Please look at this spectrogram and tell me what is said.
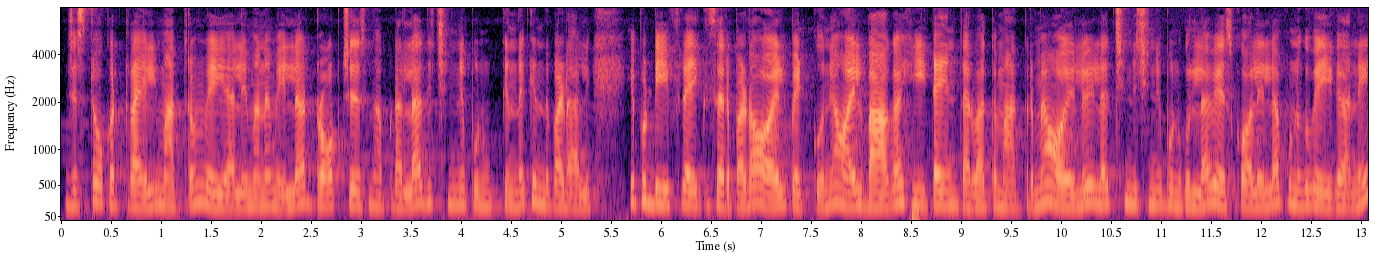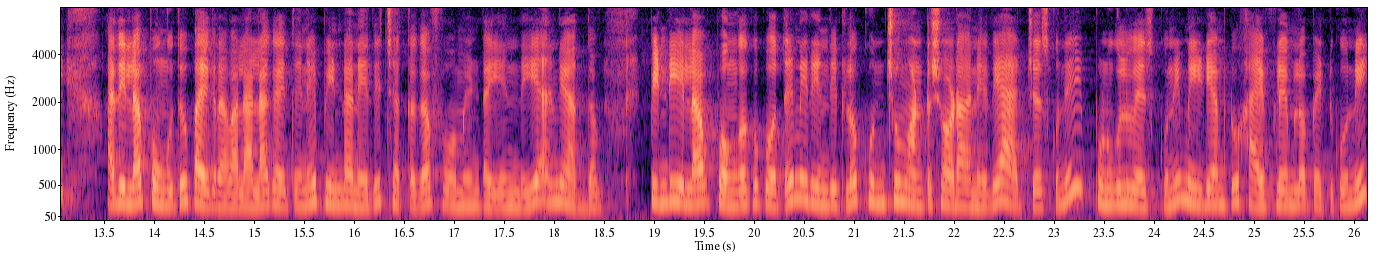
జస్ట్ ఒక ట్రైల్ మాత్రం వేయాలి. మనం ఇలా డ్రాప్ చేసినప్పుడల్లా అది చిన్న పునుగు కింద కింద పడాలి. ఇప్పుడు డీప్ ఫ్రైకి సరిపడా ఆయిల్ పెట్టుకొని ఆయిల్ బాగా హీట్ అయిన తర్వాత మాత్రమే ఆయిల్ ఇలా చిన్న చిన్న పునుగుల్లా వేసుకోవాలి. ఇలా పునుగు వేయగానే అది ఇలా పొంగుతూ పైకి రావాలి. అలాగైతేనే పిండి అనేది చక్కగా ఫోమెంట్ అయ్యింది అని అర్థం. పిండి ఇలా పొంగకపోతే మీరు ఇందిట్లో కొంచెం వంట సోడా అనేది యాడ్ చేసుకుని పునుగులు వేసుకుని మీడియం టు హై ఫ్లేమ్లో పెట్టుకుని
